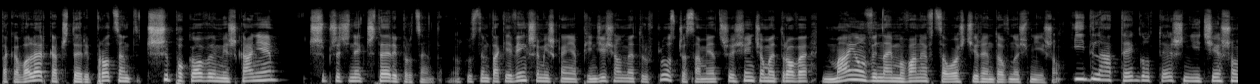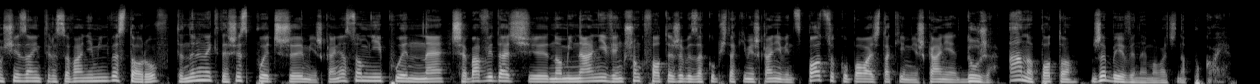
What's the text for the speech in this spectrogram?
taka walerka 4%, trzypokowe mieszkanie 3,4%. W związku z tym takie większe mieszkania 50 metrów plus, czasami 60-metrowe, mają wynajmowane w całości rentowność mniejszą. I dlatego też nie cieszą się zainteresowaniem inwestorów. Ten rynek też jest płytszy, mieszkania są mniej płynne, trzeba wydać y, nominalnie większą kwotę, żeby zakupić takie mieszkanie, więc po co kupować takie mieszkanie duże? Ano po to, żeby je wynajmować na pokoje.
